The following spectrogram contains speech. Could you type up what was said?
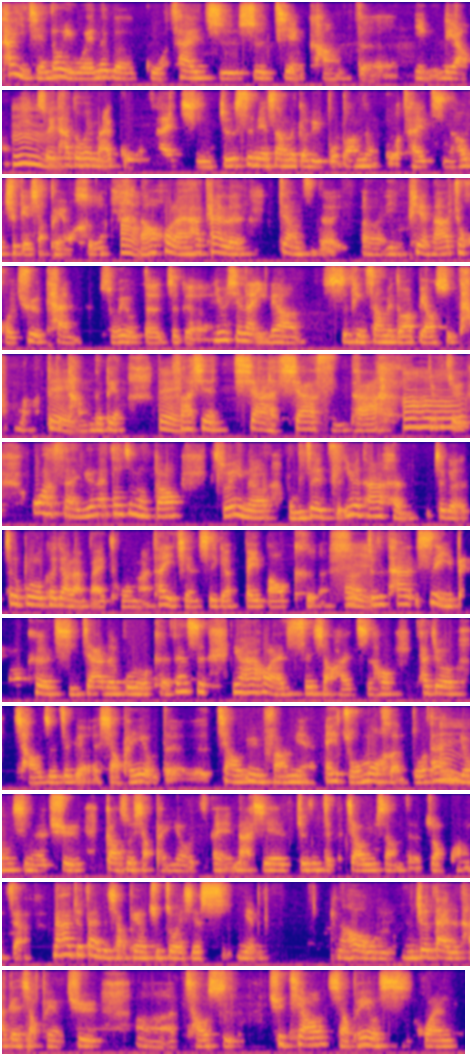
他以前都以为那个果菜汁是健康的饮料，嗯所以他都会买果菜汁，就是市面上那个铝箔包那种果菜汁，然后去给小朋友喝。嗯然后后来他看了这样子的呃影片，然后就回去看所有的这个，因为现在饮料食品上面都要标示糖嘛，这对。个糖的量，对，发现吓吓死他，嗯就觉得哇塞，原来都这么高。所以呢，我们这次，因为他很这个这个布洛克叫蓝白托嘛，他以前是一个背包客，呃，是。就是他是一背包客起家的布洛克，但是因为他后来生小孩之后，他就朝着这个小朋友的教育方面，哎，琢磨很多，他很嗯。用心的去告诉小朋友，哎，哪些就是整个教育上的状况这样。那他就带着小朋友去做一些实验，然后我们我们就带着他跟小朋友去呃超市去挑小朋友喜欢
